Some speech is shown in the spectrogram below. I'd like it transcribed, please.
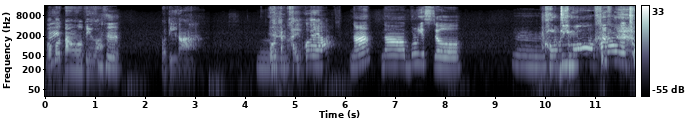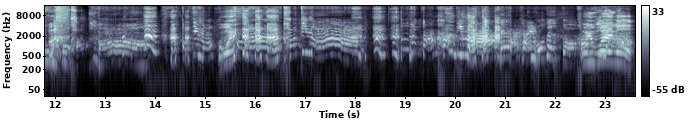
먹어당 어디가? 어디가? 어디 갈 거야? 나? 나 모르겠어. 음. 가지마 사랑의 초코 가지마 가지마 뭘? 가지마 내가 잘 못했어 어, 이거 뭐야, 이거?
